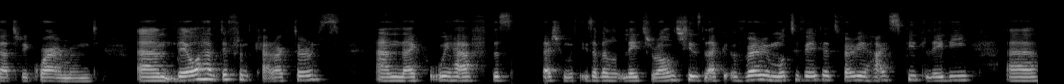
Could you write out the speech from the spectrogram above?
that requirement. Um, they all have different characters and like we have this session with Isabel later on. She's like a very motivated, very high speed lady, uh,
